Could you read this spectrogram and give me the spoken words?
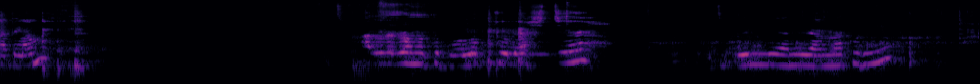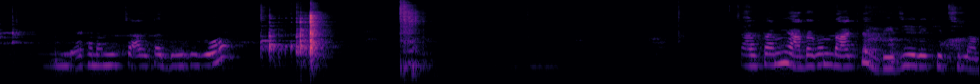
রাখলাম। আল্লাহর রহমতে বলক চলে আসছে। এমনি আমি রান্না করি। এখন আমি চালটা দিয়ে দিব। চালটা আমি আধা ঘণ্টা আগে ভিজিয়ে রেখেছিলাম।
